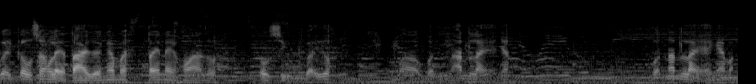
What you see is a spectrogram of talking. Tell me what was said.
Gãy cầu sang lẻ tài rồi anh em ơi. Tay này hòa rồi. Cầu xỉu gãy rồi. Mà vẫn ăn lẻ nhá. Vẫn ăn lẻ anh em ạ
